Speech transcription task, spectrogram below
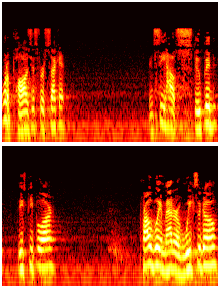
I want to pause just for a second and see how stupid these people are? Probably a matter of weeks ago,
